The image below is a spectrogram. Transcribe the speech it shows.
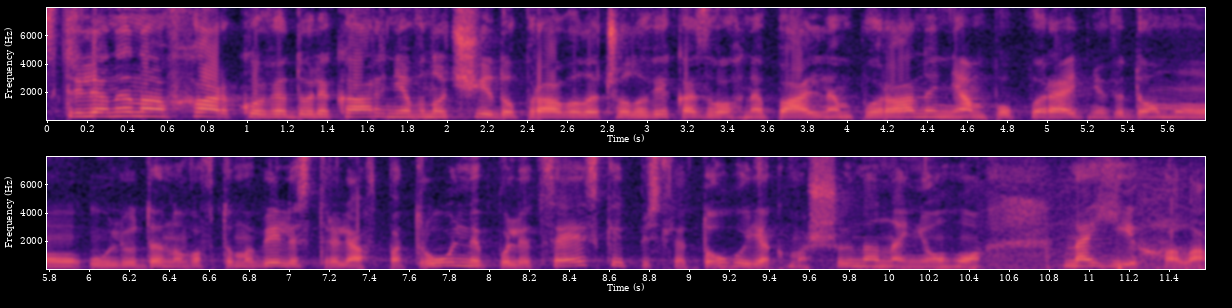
Стрілянина в Харкові до лікарні вночі доправили чоловіка з вогнепальним пораненням. Попередньо відомо у людину в автомобілі стріляв патрульний поліцейський після того, як машина на нього наїхала.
